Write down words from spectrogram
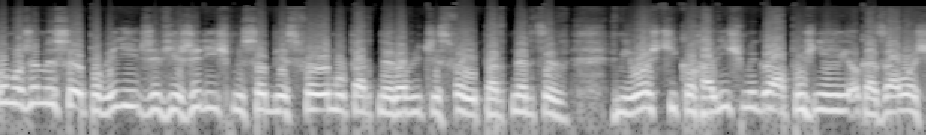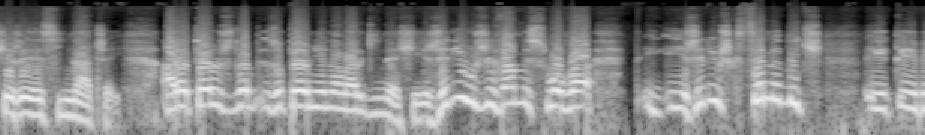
bo możemy sobie powiedzieć, że wierzyliśmy sobie swojemu partnerowi czy swojej partnerce w, w miłości, kochaliśmy go, a później okazało się, że jest inaczej. Ale to już do, zupełnie na marginesie. Jeżeli używamy słowa, jeżeli już chcemy być y, y,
